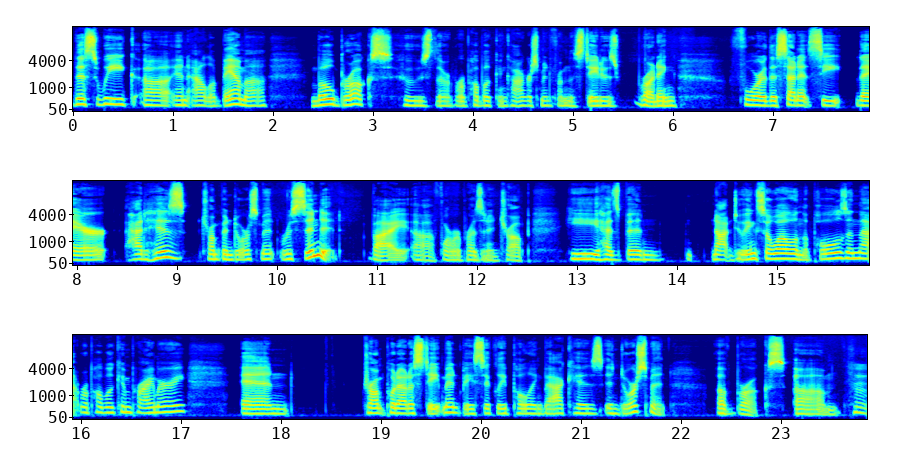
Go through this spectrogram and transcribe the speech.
this week uh, in Alabama Mo Brooks, who's the Republican congressman from the state who's running for the Senate seat there, had his Trump endorsement rescinded by uh, former President Trump. He has been not doing so well in the polls in that Republican primary. And Trump put out a statement basically pulling back his endorsement of Brooks. Um, hmm.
